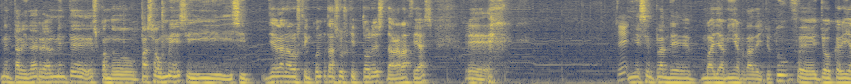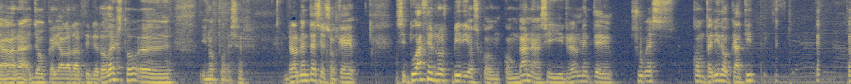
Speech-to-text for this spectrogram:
mentalidad y realmente es cuando pasa un mes y, si llegan a los 50 suscriptores, da gracias. eh, Sí, y es en plan de vaya mierda de YouTube, eh, yo, quería ganar, yo quería ganar dinero de esto eh, y no puede ser. Realmente es eso, que si tú haces los vídeos con, con ganas y realmente subes contenido que a ti te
